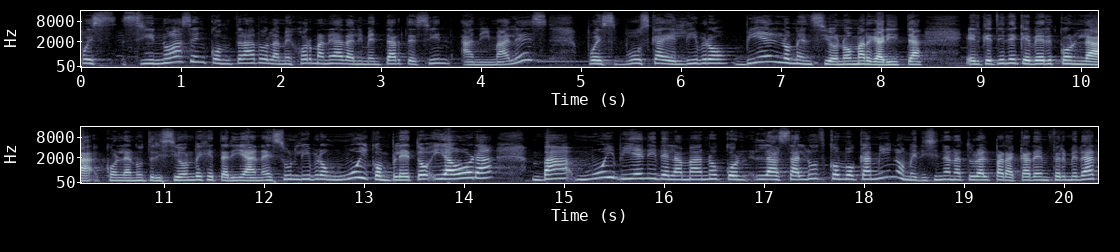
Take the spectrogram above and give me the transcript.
pues, si no has encontrado la mejor manera de alimentarte sin animales, pues busca el libro, bien lo mencionó Margarita, el que tiene que ver con la, con la nutrición vegetariana. Es un libro muy completo y ahora va muy bien y de la mano con la salud como camino, medicina natural para cada enfermedad.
